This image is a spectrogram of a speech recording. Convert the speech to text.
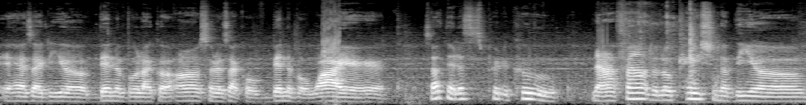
it has like the uh, bendable, like a arm, so there's like a bendable wire here. So I think this is pretty cool. Now I found the location of the uh,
